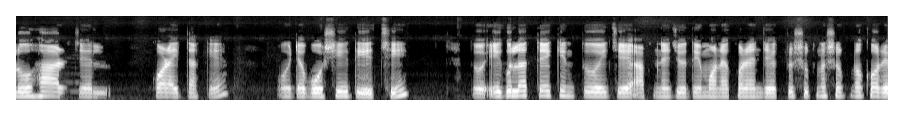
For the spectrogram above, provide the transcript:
লোহার যে কড়াই থাকে, ওইটা বসিয়ে দিয়েছি। তো এগুলাতে কিন্তু ওই যে আপনি যদি মনে করেন যে একটু শুকনো শুকনো করে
